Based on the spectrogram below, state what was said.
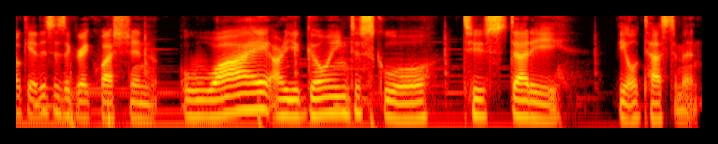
Okay, this is a great question. Why are you going to school to study the Old Testament?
